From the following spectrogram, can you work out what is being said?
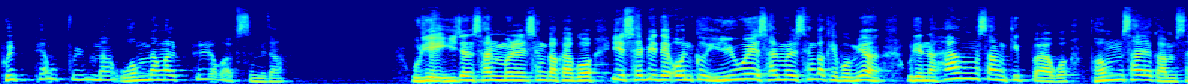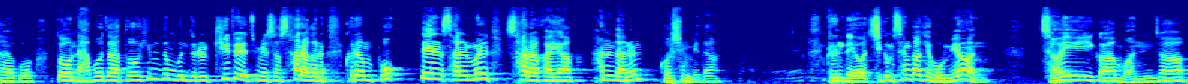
불평, 불만, 원망할 필요가 없습니다. 우리의 이전 삶을 생각하고 이 세비대 온 그 이후의 삶을 생각해 보면 우리는 항상 기뻐하고 범사에 감사하고 또 나보다 더 힘든 분들을 기도해 주면서 살아가는 그런 복된 삶을 살아가야 한다는 것입니다. 그런데요, 지금 생각해 보면 저희가 먼저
